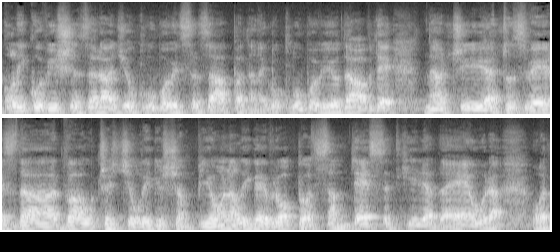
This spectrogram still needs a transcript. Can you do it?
koliko više zarađuju klubovi sa zapada nego klubovi odavde. Znači, eto, Zvezda, dva učešća u Ligi šampiona, Liga Evrope, 80.000 eura od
